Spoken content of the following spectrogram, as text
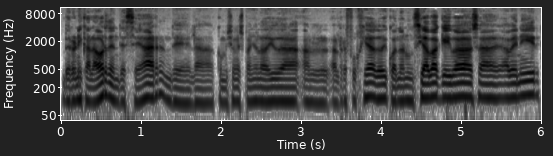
Verónica Laorden de CEAR, de la Comisión Española de Ayuda al, Refugiado, y cuando anunciaba que ibas a, venir,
